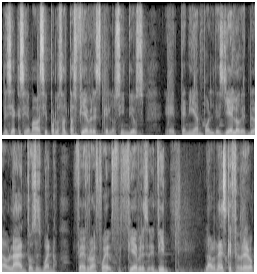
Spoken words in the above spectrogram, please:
decía que se llamaba así por las altas fiebres que los indios eh, tenían por el deshielo de bla bla. Entonces, bueno, febrero fue fiebres, en fin. La verdad es que febrero,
